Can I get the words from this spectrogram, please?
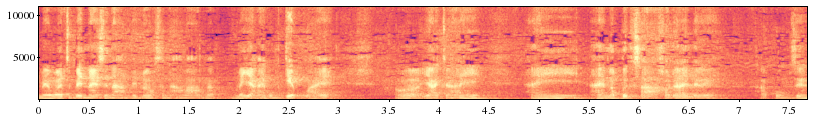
ไม่ว่าจะเป็นในสนามหรือนอกสนามมาแบบไม่อยากให้ผมเก็บไว้ก็อยากจะให้ ให้ให้มาปรึกษาเขาได้เลยครับผมซึ่ง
